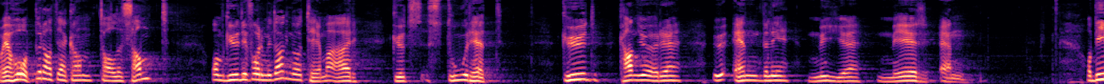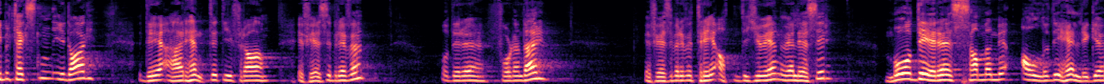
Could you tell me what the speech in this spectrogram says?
Og jeg håper at jeg kan tale sant om Gud i formiddag når temaet er Guds storhet. Gud kan gjøre uendelig mye mer enn. Og Bibelteksten i dag det er hentet fra Efeserbrevet, og dere får den der. Efeserbrevet 3, 18-21, og jeg leser Må dere sammen med alle de hellige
